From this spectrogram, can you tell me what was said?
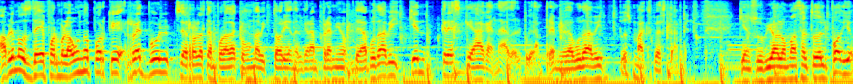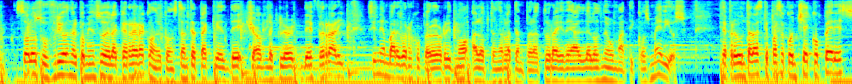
Hablemos de Fórmula 1 porque Red Bull cerró la temporada con una victoria en el Gran Premio de Abu Dhabi. ¿Quién crees que ha ganado el Gran Premio de Abu Dhabi? Pues Max Verstappen. quien subió a lo más alto del podio, solo sufrió en el comienzo de la carrera con el constante ataque de Charles Leclerc de Ferrari, sin embargo recuperó el ritmo al obtener la temperatura ideal de los neumáticos medios. Te preguntarás qué pasó con Checo Pérez,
